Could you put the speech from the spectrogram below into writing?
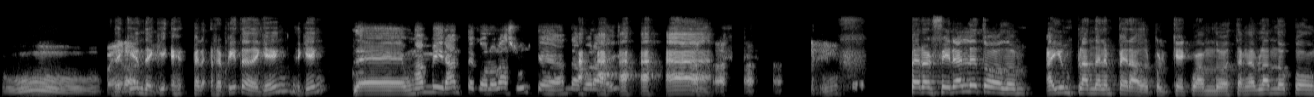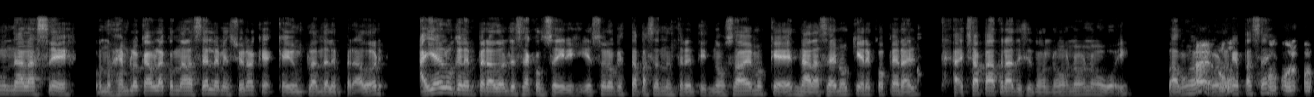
Uh, ¿De quién? ¿De quién? Espera, repite, ¿de quién? ¿De quién? de un almirante color azul que anda por ahí. Pero al final de todo, hay un plan del emperador, porque cuando están hablando con Nala C, cuando Hemlock habla con Nala C, le menciona que, que hay un plan del emperador. Hay algo que el emperador desea conseguir, y eso es lo que está pasando en Trentis. No sabemos qué es. Nala C no quiere cooperar, está hecha para atrás diciendo, no, no, no voy. Vamos a Ah, ver lo un- que pasa. ahí". Un, un-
